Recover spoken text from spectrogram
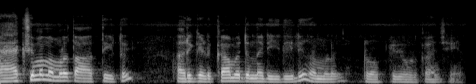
മാക്സിമം നമ്മൾ താത്തിയിട്ട് അവർക്ക് എടുക്കാൻ പറ്റുന്ന രീതിയിൽ നമ്മൾ ഡ്രോപ്പ് ചെയ്ത് കൊടുക്കുകയും ചെയ്യും.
